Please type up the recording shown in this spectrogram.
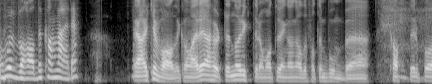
Over hva det kan være. Ja, ikke hva det kan være. Jeg hørte noen rykter om at du en gang hadde fått en bombekaster på,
